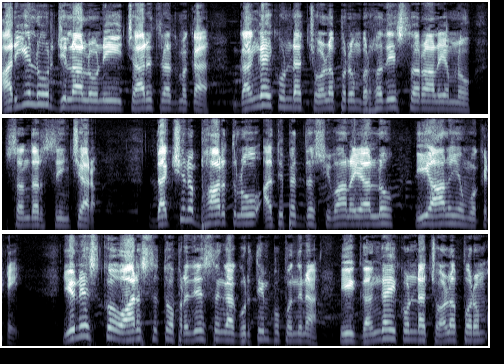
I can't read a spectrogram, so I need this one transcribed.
అరియలూరు జిల్లాలోని చారిత్రాత్మక గంగైకొండ చోళపురం బృహదీశ్వరాలయంను సందర్శించారు. దక్షిణ భారత్లో అతిపెద్ద శివాలయాల్లో ఈ ఆలయం ఒకటి. యునెస్కో వారసత్వ ప్రదేశంగా గుర్తింపు పొందిన ఈ గంగైకొండ చోళపురం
